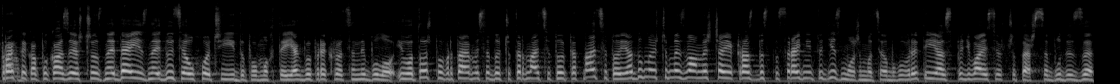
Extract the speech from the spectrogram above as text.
Практика показує, що знайде і знайдуться охочі їй допомогти, як би прикро це не було. І отож повертаємося до 14-15. Я думаю, що ми з вами ще якраз безпосередньо тоді зможемо це обговорити. Я сподіваюся, що теж це буде з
